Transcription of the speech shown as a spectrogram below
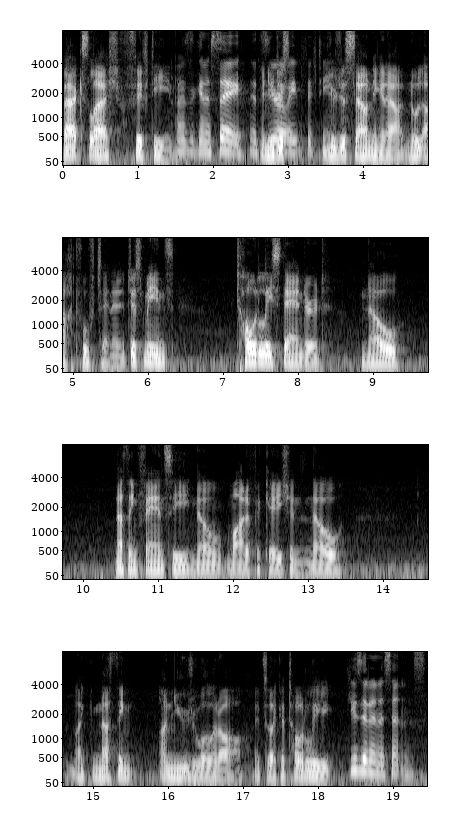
backslash 15. I was going to say, it's And you just- 0815. You're just sounding it out. 0815. And it just means totally standard, no, nothing fancy, no modifications, no, like nothing unusual at all. It's like a totally Use it in a sentence.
